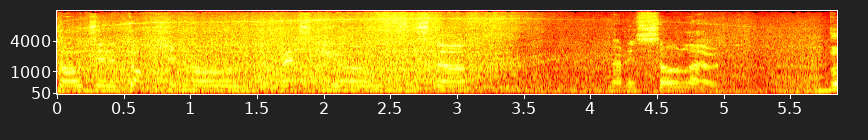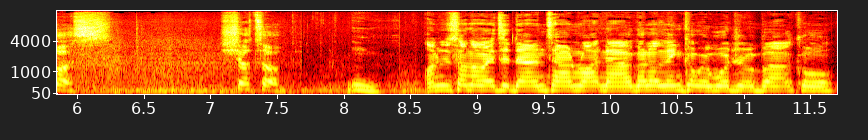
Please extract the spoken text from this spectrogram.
dogs in adoption homes and rescue homes and stuff. That is so loud. Bus, shut up. I'm just on the way to downtown right now. i Gonna link up with Woodrow Barkle.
